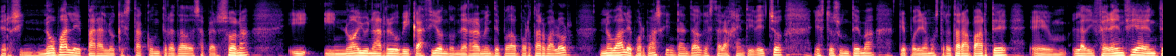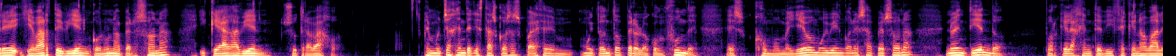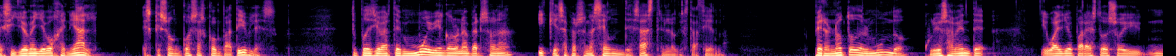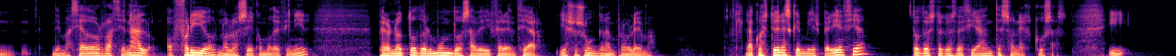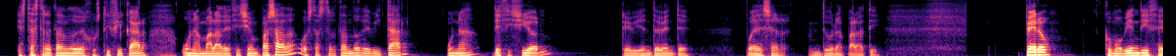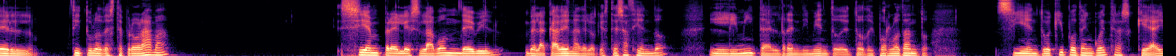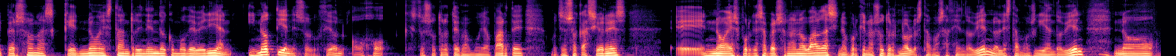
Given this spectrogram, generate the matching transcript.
pero si no vale para lo que está contratado esa persona y, no hay una reubicación donde realmente pueda aportar valor, no vale, por más que encantado que esté la gente. Y de hecho, esto es un tema que podríamos tratar aparte, eh, la diferencia entre llevarte bien con una persona y que haga bien su trabajo. Hay mucha gente que estas cosas parecen muy tonto, pero lo confunde. Es como me llevo muy bien con esa persona, no entiendo ¿Por qué la gente dice que no vale? Si yo me llevo genial. Es que son cosas compatibles. Tú puedes llevarte muy bien con una persona y que esa persona sea un desastre en lo que está haciendo. Pero no todo el mundo, curiosamente, igual yo para esto soy mm, demasiado racional o frío, no lo sé cómo definir, pero no todo el mundo sabe diferenciar y eso es un gran problema. La cuestión es que en mi experiencia todo esto que os decía antes son excusas. Y estás tratando de justificar una mala decisión pasada o estás tratando de evitar una decisión que evidentemente puede ser dura para ti. Pero, como bien dice el título de este programa, siempre el eslabón débil de la cadena de lo que estés haciendo limita el rendimiento de todo y por lo tanto si en tu equipo te encuentras que hay personas que no están rindiendo como deberían y no tienes solución, ojo, que esto es otro tema muy aparte, muchas ocasiones eh, no es porque esa persona no valga, sino porque nosotros no lo estamos haciendo bien, no le estamos guiando bien, no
